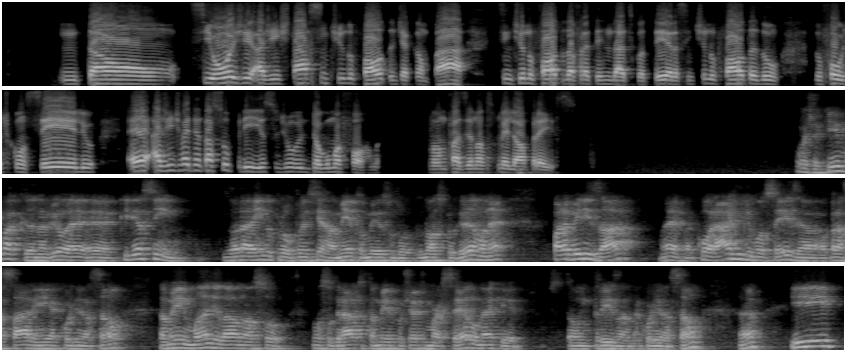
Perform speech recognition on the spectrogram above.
Então, se hoje a gente está sentindo falta de acampar, sentindo falta da fraternidade escoteira, sentindo falta do, do fogo de conselho, é, a gente vai tentar suprir isso de, de alguma forma. Vamos fazer nosso melhor para isso. Poxa, que bacana, viu? É, é, queria, assim, agora indo para o encerramento mesmo do, do, nosso programa, né? Parabenizar né, a coragem de vocês, né, abraçarem a coordenação. Também mande lá o nosso, nosso grato também para o chefe Marcelo, né? Que estão em três na, na coordenação. Né? E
